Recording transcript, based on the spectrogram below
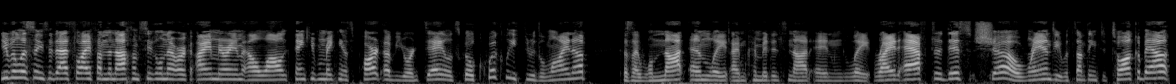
You've been listening to That's Life on the Nachum Segal Network. I am Miriam L. Wallach. Thank you for making us part of your day. Let's go quickly through the lineup because I will not end late. I'm committed to not ending late. Right after this show, Randy with something to talk about,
